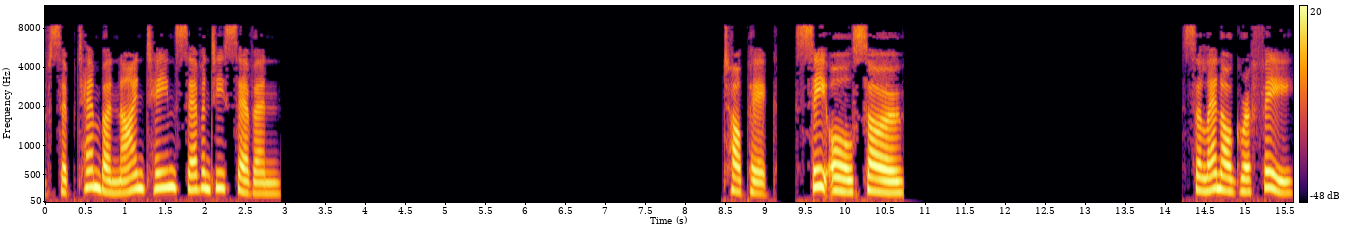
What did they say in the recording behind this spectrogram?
September 1977. See also. Selenography.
